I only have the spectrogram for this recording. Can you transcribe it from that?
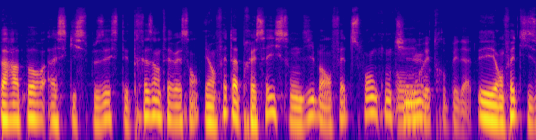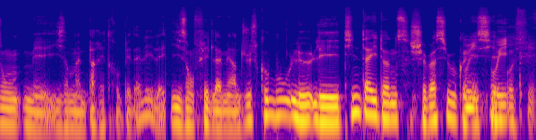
par rapport à ce qui se faisait. C'était très intéressant. Et en fait, après ça, ils se sont dit, bah en fait, soit on On continue. rétropédale. Et en fait, ils ont, mais ils ont même pas rétropédalé. Là. Ils ont fait de la merde jusqu'au bout. Le- les Teen Titans, je sais pas si vous connaissiez. Oui. Teen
